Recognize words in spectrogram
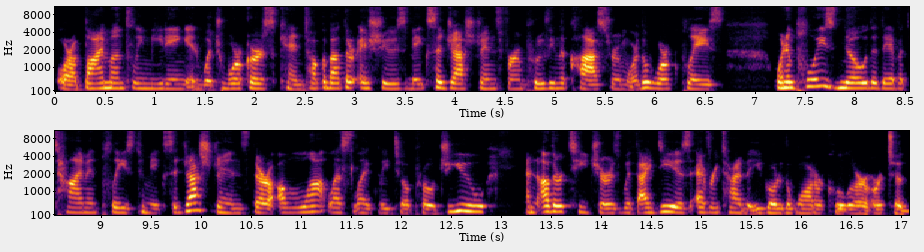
or a bi monthly meeting in which workers can talk about their issues, make suggestions for improving the classroom or the workplace. When employees know that they have a time and place to make suggestions, they're a lot less likely to approach you and other teachers with ideas every time that you go to the water cooler or to,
